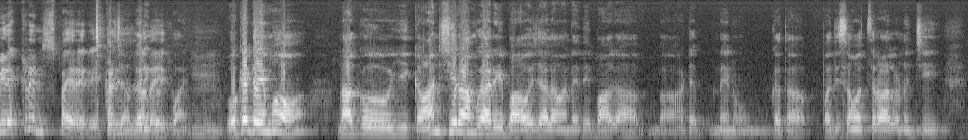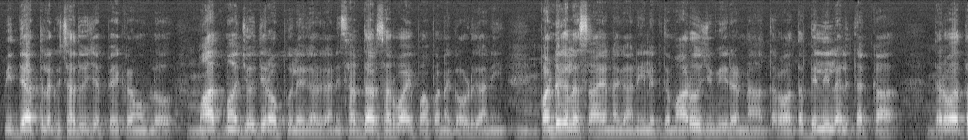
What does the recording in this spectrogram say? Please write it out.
మీరు ఎక్కడ ఇన్స్పైర్ అయ్యారు? వెరీ గుడ్ పాయింట్ ఒకటేమో నాకు ఈ కాంశీరామ్ గారి భావజాలం అనేది బాగా అంటే నేను గత పది సంవత్సరాల నుంచి విద్యార్థులకు చదువు చెప్పే క్రమంలో మహాత్మా జ్యోతిరావు పూలే గారు కానీ సర్దార్ సర్వాయి పాపన్న గౌడ్ కానీ పండుగల సాయన్న కానీ లేకపోతే మారోజు వీరన్న తర్వాత బెల్లి లలితక్క తర్వాత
